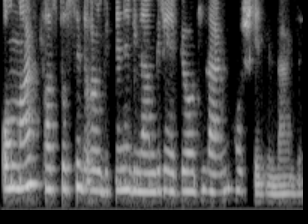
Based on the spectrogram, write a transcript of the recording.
Onlar paspasıyla örgütlenebilen bir ev gördüler mi hoş gelirlerdi.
